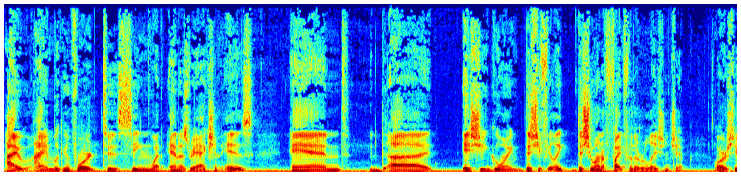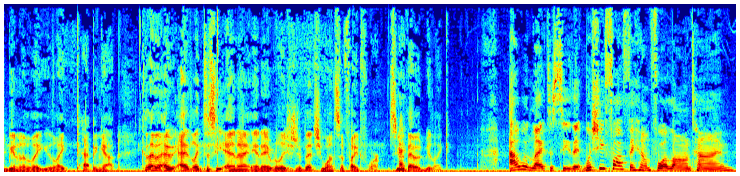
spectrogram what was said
I I am looking forward to seeing what Anna's reaction is, and uh, is she going? Does she feel like? Does she want to fight for the relationship, or is she being like, like tapping out? Because I, I, I'd like to see Anna in a relationship that she wants to fight for. See what that would be like. I would like to see that. Well, she fought for him for a long time.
